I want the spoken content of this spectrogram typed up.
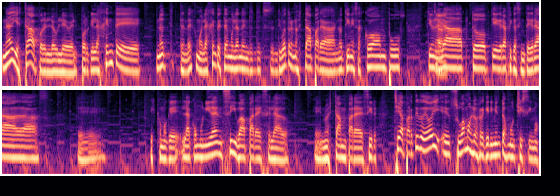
nadie está por el low level. Porque la gente. No, ¿Entendés? Como la gente está emulando en 64, no está para. No tiene esas compus. Tiene una Claro. laptop, tiene gráficas integradas. eh, es como que la comunidad en sí va para ese lado. Eh, no están para decir che, a partir de hoy eh, subamos los requerimientos muchísimo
